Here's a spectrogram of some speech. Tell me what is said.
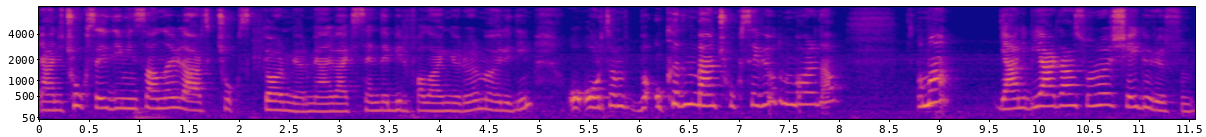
Yani çok sevdiğim insanları bile artık çok sık görmüyorum yani belki senede bir falan görüyorum öyle diyeyim. O ortam o kadını ben çok seviyordum bu arada. Ama yani bir yerden sonra şey görüyorsun.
